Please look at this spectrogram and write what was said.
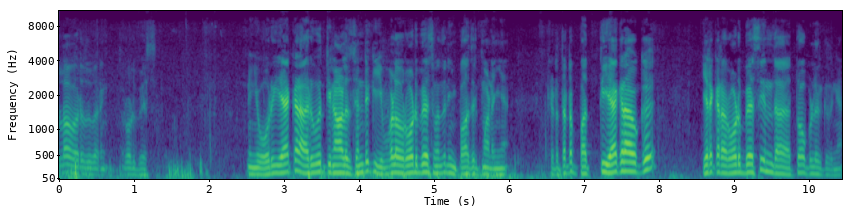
ஃபுல்லாக வருது பாருங்க ரோடு பேஸ் நீங்கள் ஒரு ஏக்கர் அறுபத்தி நாலு சென்ட்டுக்கு இவ்வளோ ரோடு பேஸ் வந்து நீங்கள் பார்த்துருக்க மாட்டீங்க. கிட்டத்தட்ட பத்து ஏக்கராவுக்கு இருக்கிற ரோடு பேஸு இந்த தோப்பில் இருக்குதுங்க.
